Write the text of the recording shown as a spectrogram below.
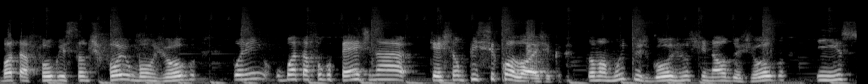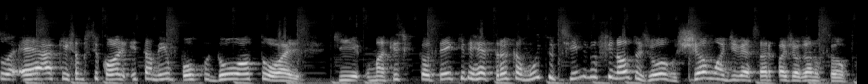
Botafogo e Santos foi um bom jogo. Porém, o Botafogo perde na questão psicológica. Toma muitos gols no final do jogo. E isso é a questão psicológica. E também um pouco do Autuori. Que uma crítica que eu tenho é que ele retranca muito o time no final do jogo. Chama o adversário para jogar no campo.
